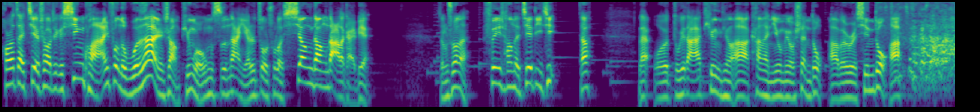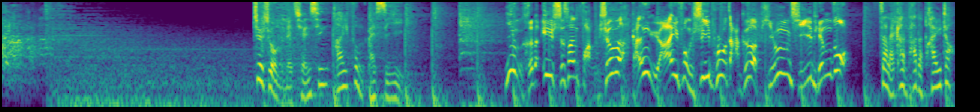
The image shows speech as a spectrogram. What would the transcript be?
后来在介绍这个新款 iPhone 的文案上，苹果公司那也是做出了相当大的改变。怎么说呢？非常的接地气啊！来，我读给大家听一听啊，看看你有没有慎动啊，不是不是心动啊。这是我们的全新 iPhone SE。硬核的 A 十三仿生啊，敢与 iPhone 十一 Pro 大哥平起平坐。再来看它的拍照，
